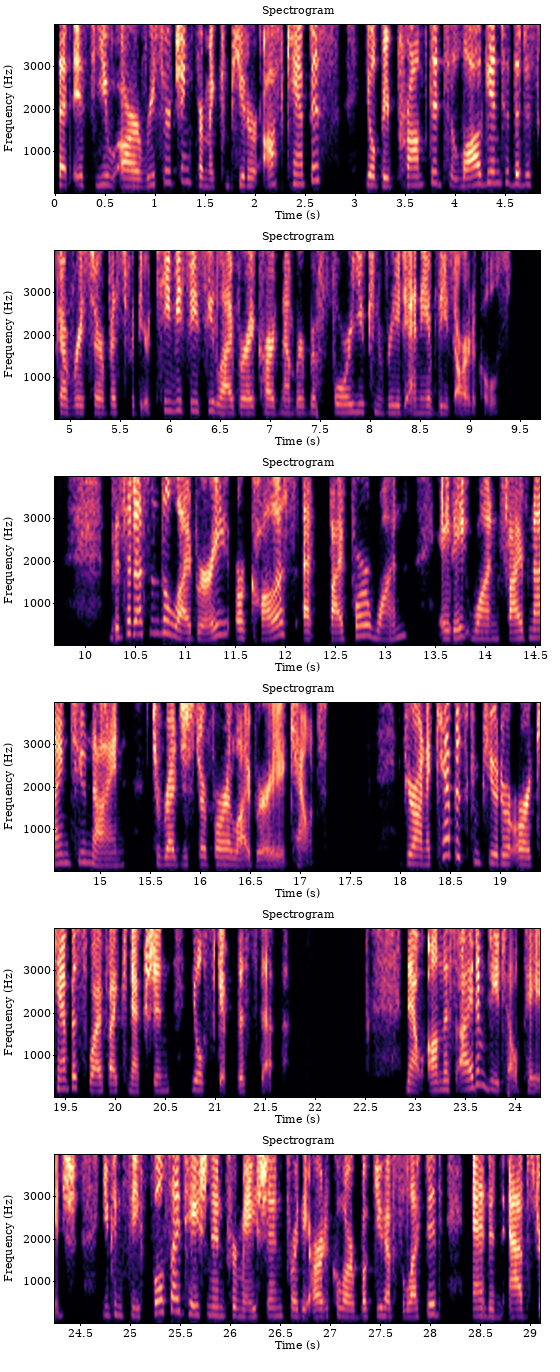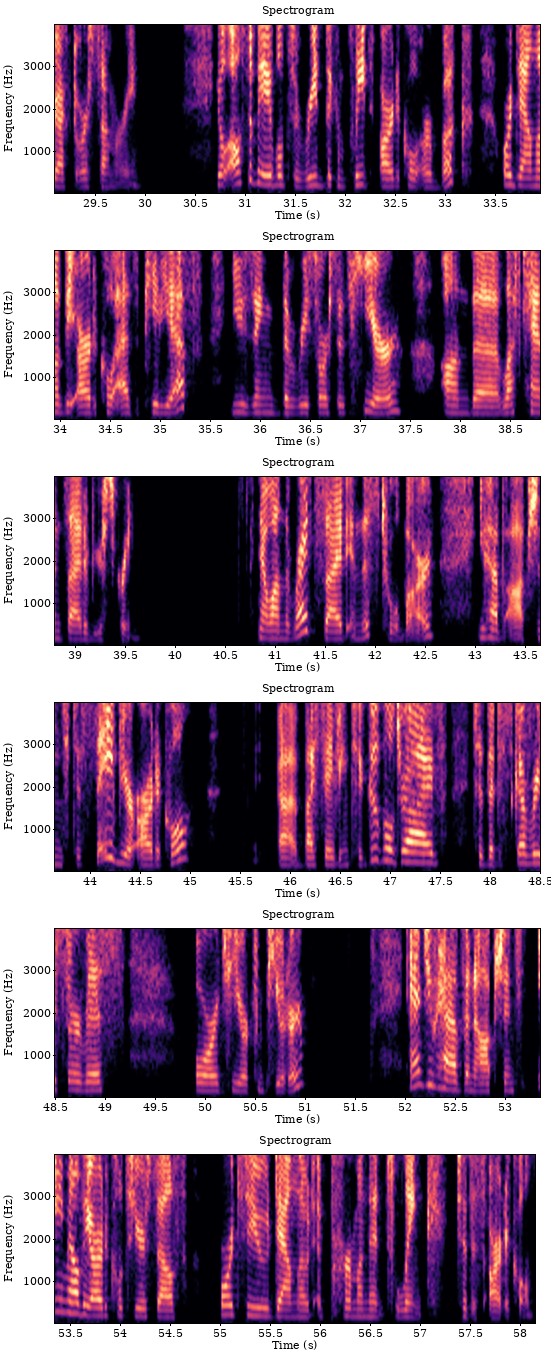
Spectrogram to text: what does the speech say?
that if you are researching from a computer off campus, you'll be prompted to log into the Discovery Service with your TVCC library card number before you can read any of these articles. Visit us in the library or call us at 541-881-5929 to register for a library account. If you're on a campus computer or a campus Wi-Fi connection, you'll skip this step. Now on this item detail page, you can see full citation information for the article or book you have selected and an abstract or summary. You'll also be able to read the complete article or book or download the article as a PDF using the resources here on the left-hand side of your screen. Now on the right side in this toolbar, you have options to save your article uh, by saving to Google Drive, to the Discovery Service, or to your computer. And you have an option to email the article to yourself or to download a permanent link to this article.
